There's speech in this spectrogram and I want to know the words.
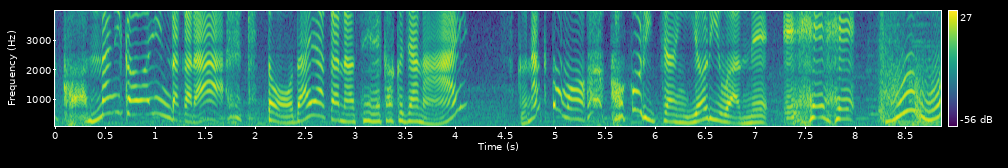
あこんなに可愛いんだからきっと穏やかな性格じゃない？少なくともココリちゃんよりはね。えへへ。うんうん。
